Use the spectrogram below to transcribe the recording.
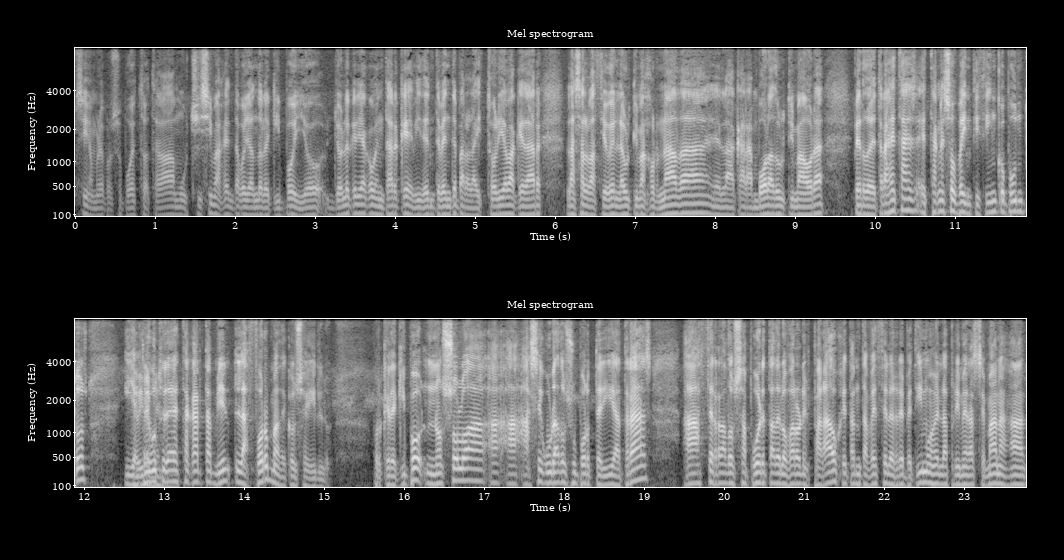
Sí, hombre, por supuesto, estaba muchísima gente apoyando al equipo y yo, yo le quería comentar que evidentemente para la historia va a quedar la salvación en la última jornada, en la carambola de última hora, pero detrás están esos 25 puntos y a mí me gustaría destacar también la forma de conseguirlo porque el equipo no solo ha, asegurado su portería atrás, ha cerrado esa puerta de los balones parados que tantas veces le repetimos en las primeras semanas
